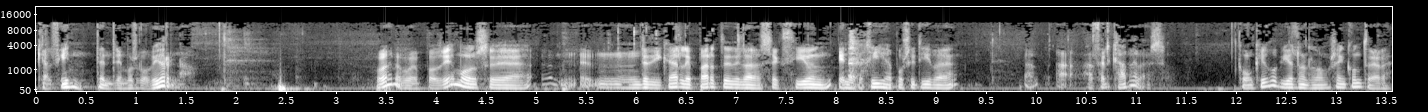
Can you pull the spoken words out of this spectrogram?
que al fin tendremos gobierno. Bueno, pues podríamos eh, dedicarle parte de la sección energía positiva a, hacer cábalas. ¿Con qué gobierno nos vamos a encontrar?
